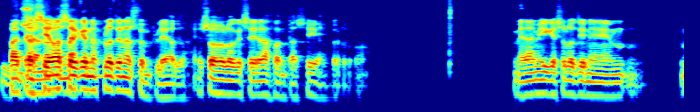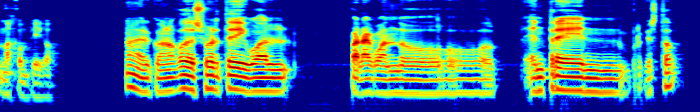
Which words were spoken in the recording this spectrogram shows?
Fantasía pero no, va a ser que no exploten a su empleado. Eso es lo que sería la fantasía, pero. Me da a mí que eso lo tiene más complicado. A ver, con algo de suerte, igual para cuando entre en. Porque esto,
